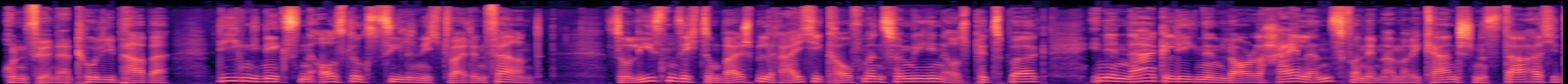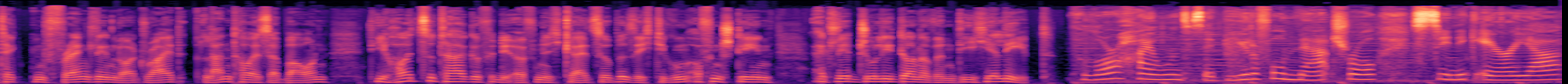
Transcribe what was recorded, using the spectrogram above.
Und für Naturliebhaber liegen die nächsten Ausflugsziele nicht weit entfernt. So ließen sich zum Beispiel reiche Kaufmannsfamilien aus Pittsburgh in den nahegelegenen Laurel Highlands von dem amerikanischen Stararchitekten Franklin Lloyd Wright Landhäuser bauen, die heutzutage für die Öffentlichkeit zur Besichtigung offenstehen, erklärt Julie Donovan, die hier lebt. The Laurel Highlands is a beautiful natural scenic area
